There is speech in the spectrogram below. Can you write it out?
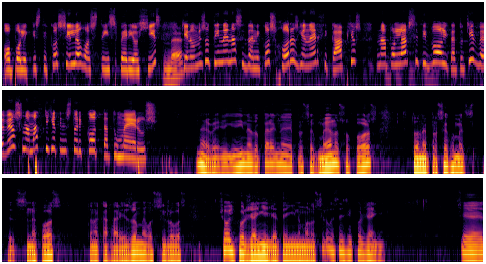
ο πολιτιστικός σύλλογος της περιοχής. Ναι. Και νομίζω ότι είναι ένας ιδανικός χώρος για να έρθει κάποιος να απολαύσει τη βόλτα του. Και βεβαίως να μάθει και για την ιστορικότητα του μέρους. Ναι, βε- είναι εδώ πέρα, είναι προσεγμένος ο χώρος, τον προσέχουμε συνεχώς, τον καθαρίζουμε, ο σύλλογος και όλοι οι χωριανοί, γιατί δεν είναι μόνο ο σύλλογος, είναι και οι χωριανοί. Και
